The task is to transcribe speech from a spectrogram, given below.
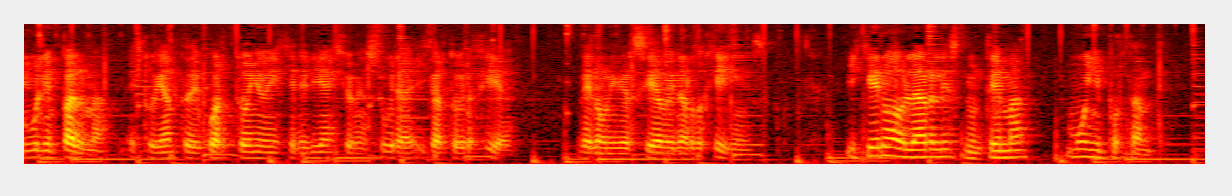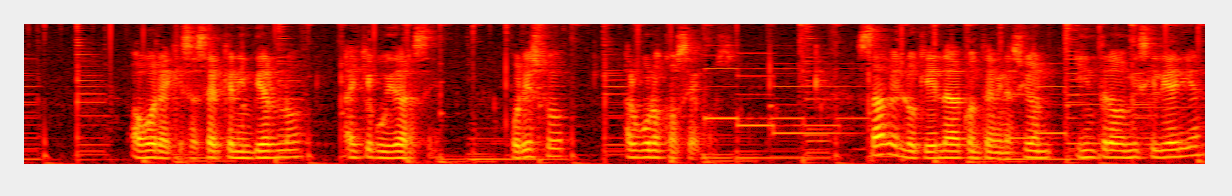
William Palma, estudiante de cuarto año de Ingeniería en Geomensura y Cartografía de la Universidad Bernardo Higgins, y quiero hablarles de un tema muy importante. Ahora que se acerca el invierno, hay que cuidarse. Por eso, algunos consejos. ¿Saben lo que es la contaminación intradomiciliaria?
